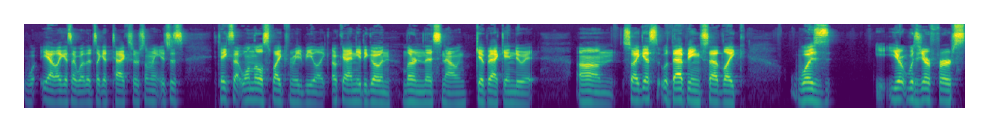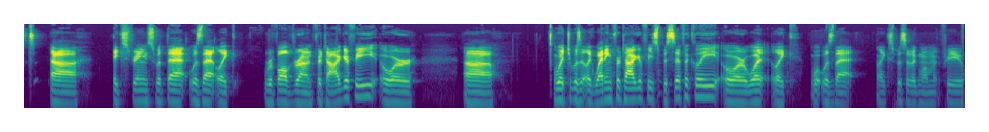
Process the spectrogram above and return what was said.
w- yeah, like I said, whether it's like a text or something, it's just it takes that one little spike for me to be like, okay, I need to go and learn this now and get back into it. Um, so I guess with that being said, like, was your was your first uh experience with that was that like revolved around photography or uh which was it like wedding photography specifically or what like what was that like specific moment for you?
